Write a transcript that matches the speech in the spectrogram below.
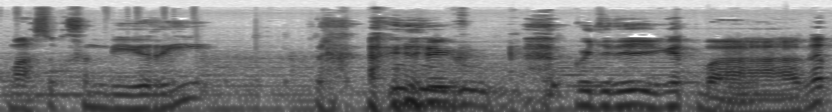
masuk sendiri gue jadi inget banget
